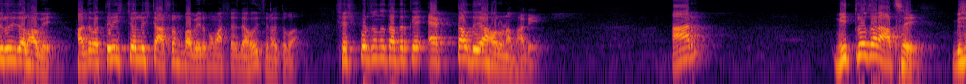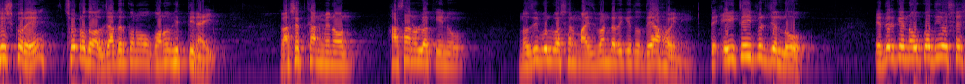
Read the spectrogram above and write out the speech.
বিরোধী দল হবে, হয়তোবা তিরিশ চল্লিশটা আসন পাবে, এরকম আশ্বাস দেওয়া হয়েছিল হয়তোবা। শেষ পর্যন্ত তাদেরকে একটাও দেওয়া হলো না ভাগে। আর মিত্র যারা আছে, বিশেষ করে ছোট দল যাদের কোনো গণভিত্তি নাই, রাশেদ খান মেনন, হাসানুল্লাহ কিনু, নজিবুল বাসার মাইজভান্ডারিকে তো দেয়া হয়নি। তো এই টাইপের যে লোক এদেরকে নৌকা দিয়েও শেষ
